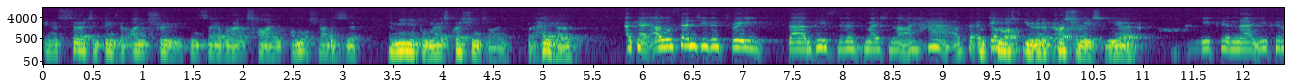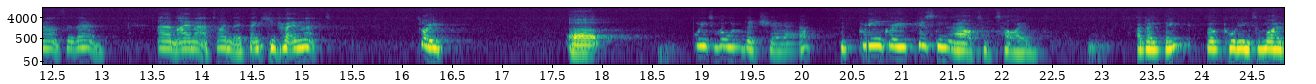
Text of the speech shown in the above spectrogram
in asserting things that are untrue and say I've run out of time, I'm not sure how this is a, a meaningful mayor's question time. But hey ho, Okay, I will send you the three um, pieces of information that I have. That are I'm sure I'll give it a press release. Yeah. You can uh, you can answer them. Um, I am out of time though. Thank you very much. Sorry. Uh, Point of order, Chair. The Green Group isn't out of time. I don't think, according to my,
